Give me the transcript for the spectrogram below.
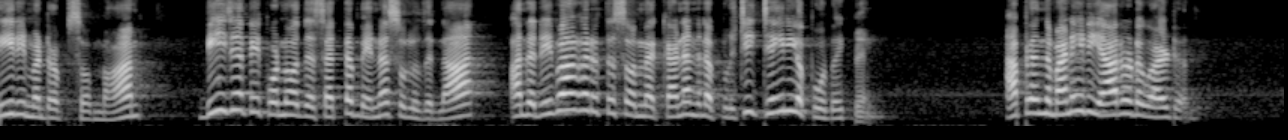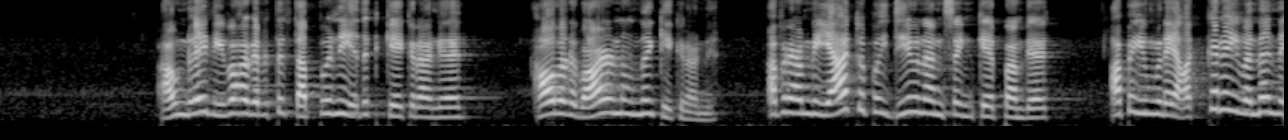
நீதிமன்றம் சொன்னால் பிஜேபி கொண்டு வந்த சட்டம் என்ன சொல்லுதுன்னா அந்த விவாகரத்து சொன்ன கணங்களை பிடிச்சி ஜெயிலில் போட்டு வைப்பேன். அப்புறம் இந்த மனைவி யாரோட வாழ்றது அவங்களே விவாகரத்து தப்புன்னு எதுக்கு கேட்குறாங்க அவரோட வாழணும்னு தான் கேட்குறாங்க அப்புறம் அவங்க யார்கிட்ட போய் ஜீவனாம்சம் கேட்பாங்க? அப்போ இவங்களுடைய அக்கறை வந்து அந்த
